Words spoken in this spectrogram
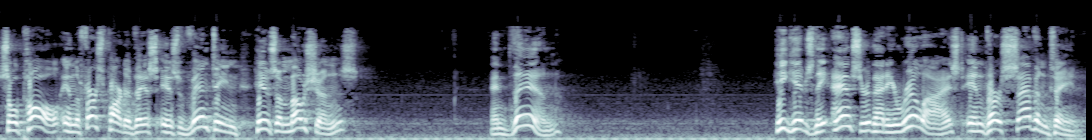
So, Paul, in the first part of this, is venting his emotions. And then he gives the answer that he realized in verse 17.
